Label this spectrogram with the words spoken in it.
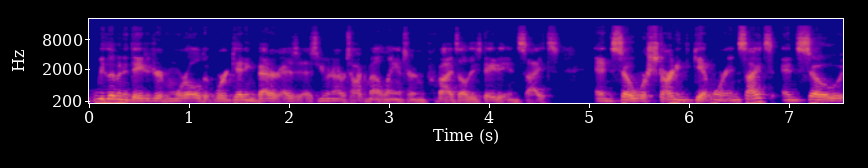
we live in a data driven world. We're getting better as, as you and I were talking about. Lantern provides all these data insights. And so we're starting to get more insights. And so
